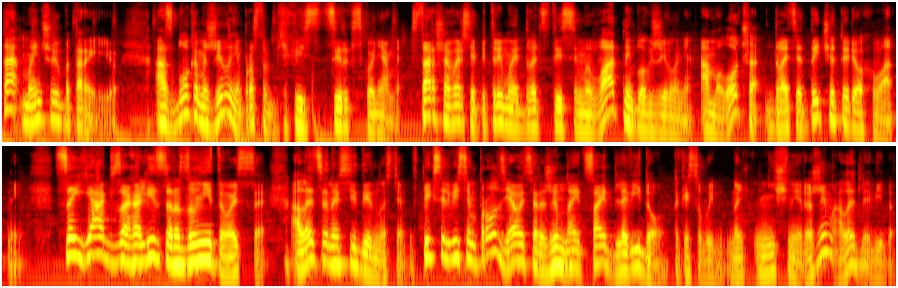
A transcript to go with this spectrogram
та меншою батареєю. А з блоками живлення просто якийсь цирк з конями. Старша версія підтримує 27 ватний блок живлення, а молодша 24 4 ватний. Це як взагалі це розуміти ось це? Але це не всі дивності. В Pixel 8 Pro з'явиться режим Night Sight для відео, такий собі нічний режим, але для відео.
